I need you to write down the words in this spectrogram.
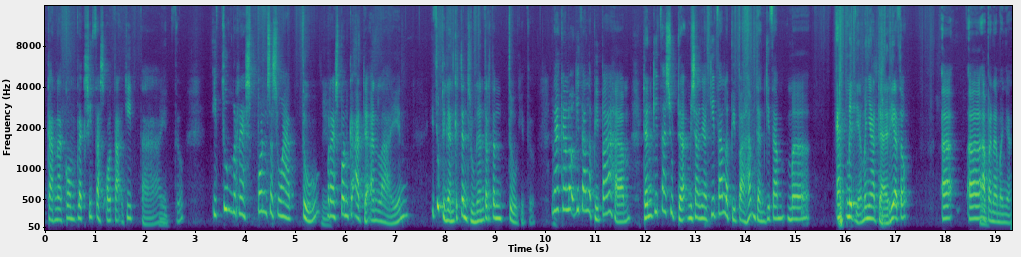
karena kompleksitas otak kita Hmm. itu itu merespon sesuatu, Iya. merespon keadaan lain itu dengan kecenderungan tertentu gitu. Nah kalau kita lebih paham dan kita sudah misalnya kita lebih paham dan kita me admit ya menyadari atau eh, eh, apa namanya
